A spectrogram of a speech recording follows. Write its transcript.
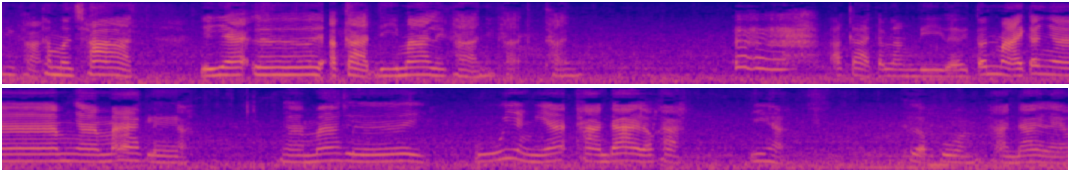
นี่ค่ะ ธรรมชาติเยอะแยะเลย อากาศดีมากเลยค่ะนี่ค่ะทุกท่านอากาศกำลังดีเลย ต้นไม้ก็งามงามมากเลย งามมากเลยอู้อย่างเนี้ยทานได้แล้วค่ะ นี่ค่ะ เขือพวงทานได้แล้ว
